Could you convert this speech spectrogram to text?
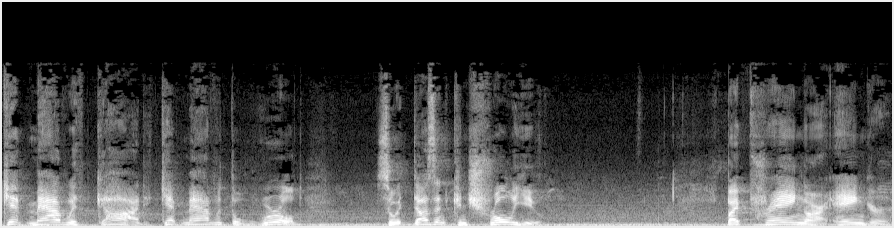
Get mad with God. Get mad with the world so it doesn't control you by praying our anger,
